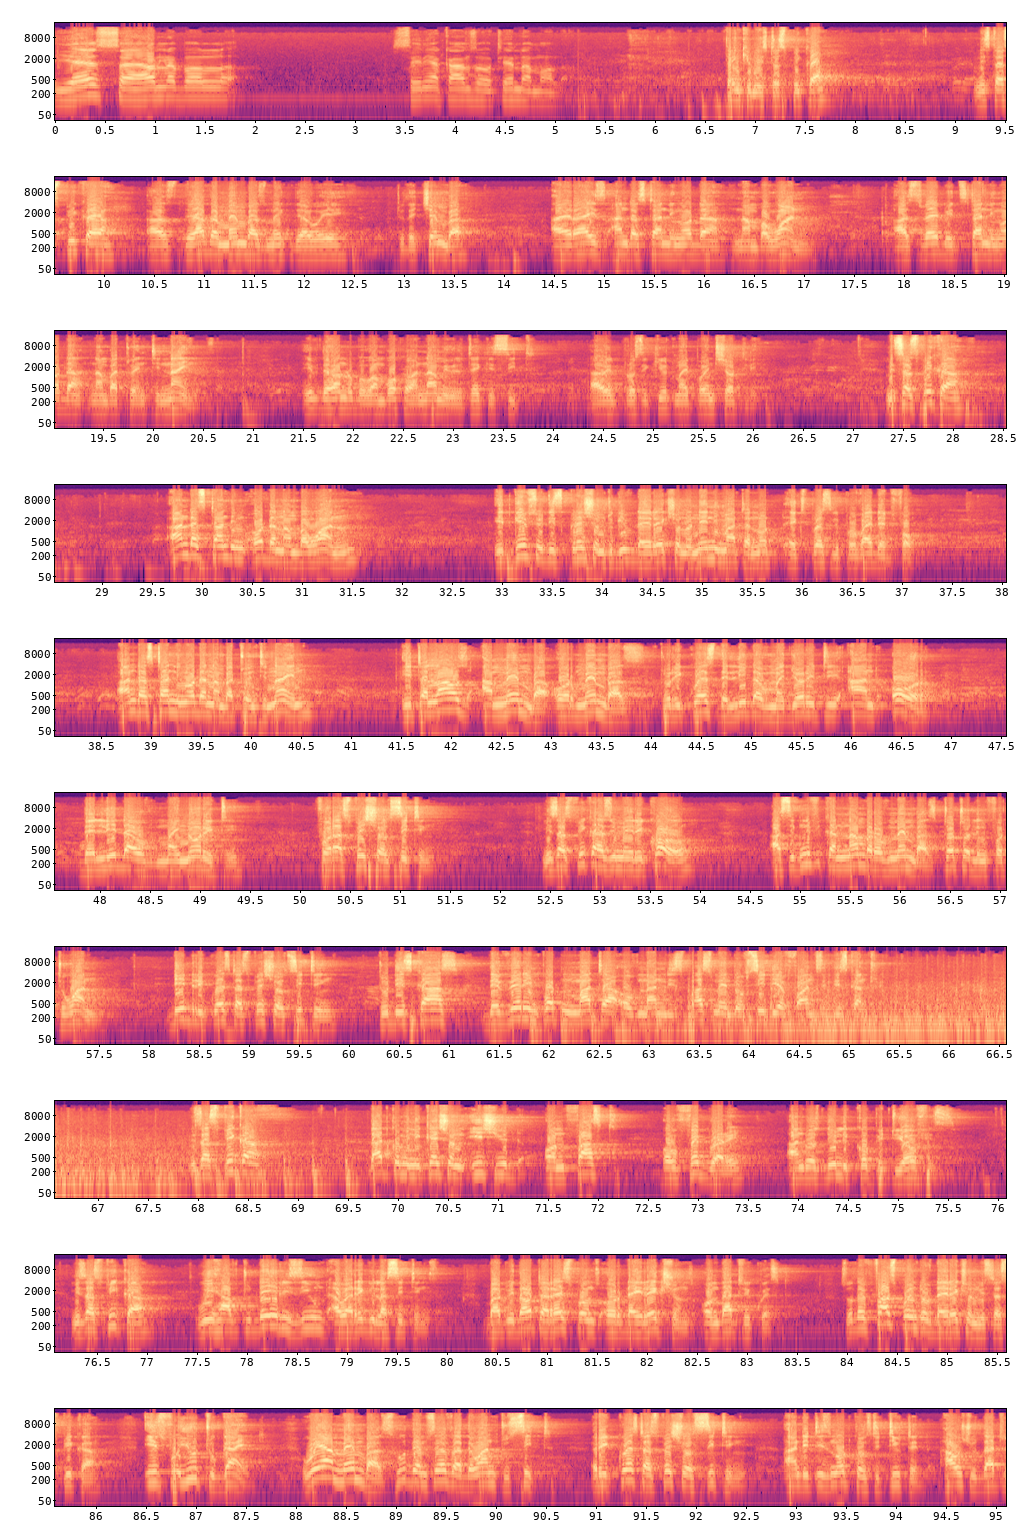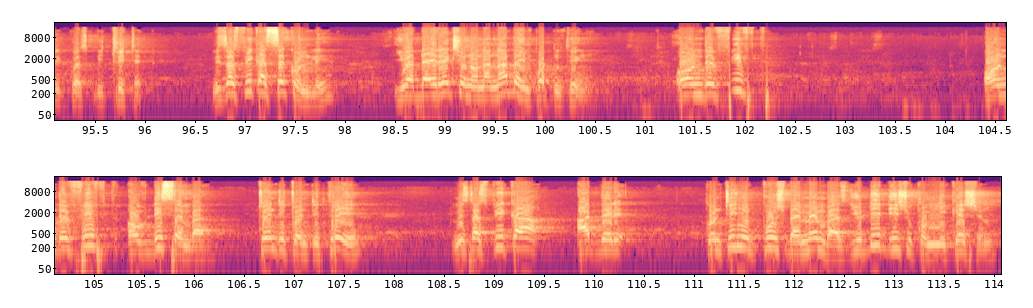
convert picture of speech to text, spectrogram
Yes, uh, Honorable Senior Counsel Otiende Amollo. Thank you, Mr. Speaker. Mr. Speaker, as the other members make their way to the chamber, I rise under Standing Order number one, as read with Standing Order number 29. If the Honorable Wamboka Wanami will take his seat, I will prosecute my point shortly. Mr. Speaker, under Standing Order number one, it gives you discretion to give direction on any matter not expressly provided for. Understanding Order number 29, it allows a member or members to request the leader of majority and or the leader of minority for a special sitting. Mr. Speaker, as you may recall, a significant number of members, totaling 41, did request a special sitting to discuss the very important matter of non-disbursement of CDF funds in this country. Mr. Speaker, that communication issued on 1st of February and was duly copied to your office. Mr. Speaker, we have today resumed our regular sittings, but without a response or directions on that request. So the first point of direction, Mr. Speaker, is for you to guide where members who themselves are the one to sit request a special sitting and it is not constituted, how should that request be treated? Mr. Speaker, secondly, your direction on another important thing. On the 5th, on the 5th of December 2023, Mr. Speaker, at the continued push by members, you did issue communication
